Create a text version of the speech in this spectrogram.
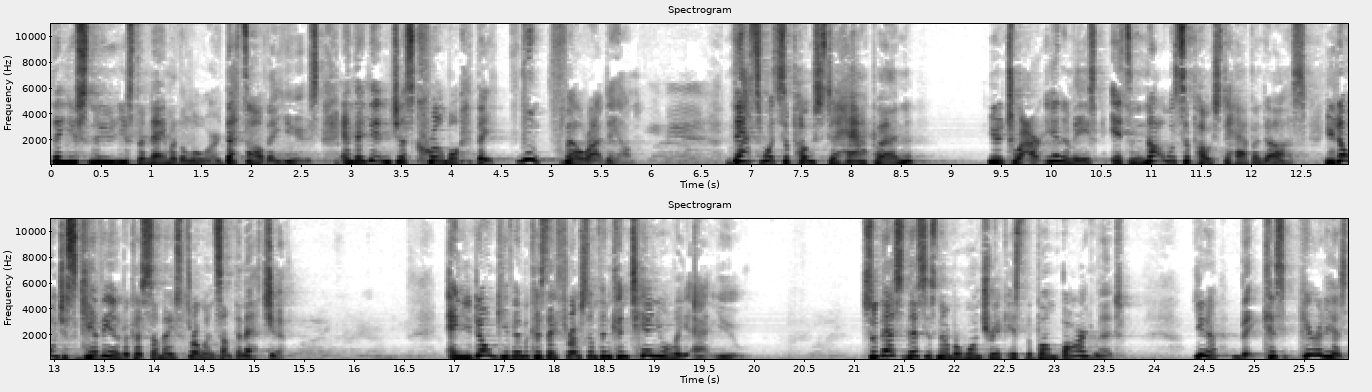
They used, knew, used the name of the Lord. That's all they used. And they didn't just crumble, they whoop, fell right down. That's what's supposed to happen you know, to our enemies. It's not what's supposed to happen to us. You don't just give in because somebody's throwing something at you. And you don't give in because they throw something continually at you. So that's, that's his number one trick is the bombardment. You know, because here it is.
